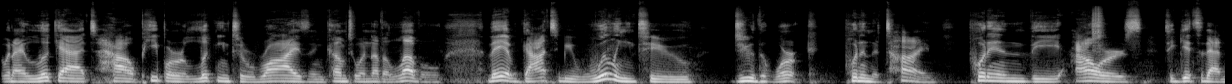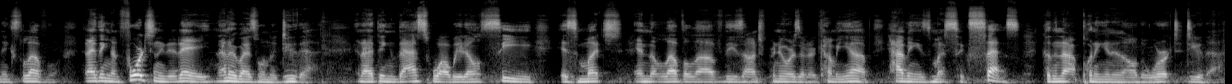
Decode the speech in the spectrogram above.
when I look at how people are looking to rise and come to another level, they have got to be willing to do the work, put in the time, put in the hours to get to that next level. And I think, unfortunately, today, not everybody's willing to do that. And I think that's why we don't see as much in the level of these entrepreneurs that are coming up having as much success because they're not putting in all the work to do that.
